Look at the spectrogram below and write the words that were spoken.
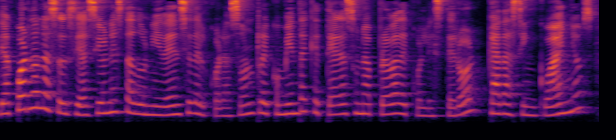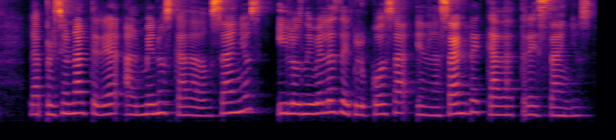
De acuerdo a la Asociación Estadounidense del Corazón, recomienda que te hagas una prueba de colesterol cada 5 años, la presión arterial al menos cada 2 años y los niveles de glucosa en la sangre cada 3 años.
